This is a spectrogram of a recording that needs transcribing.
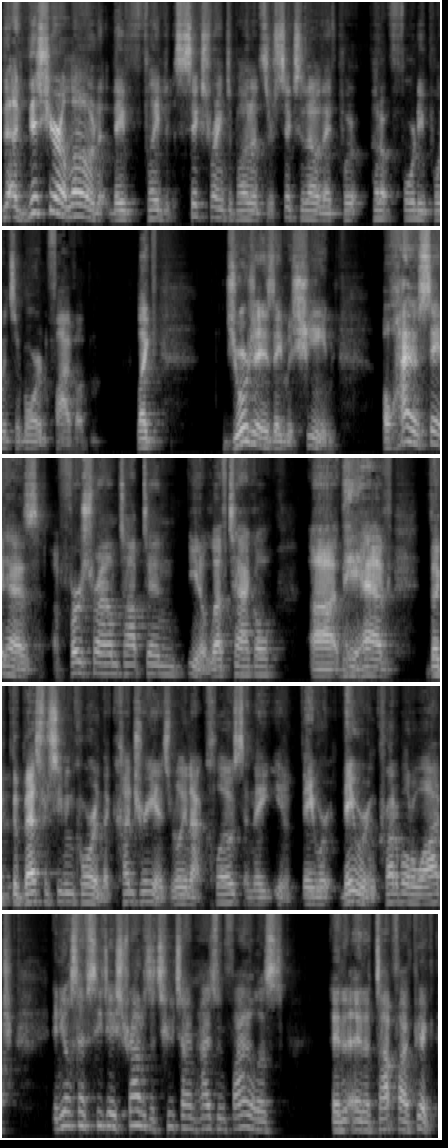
like this year alone, they've played six ranked opponents. They're six and zero. Oh. They've put, put up forty points or more in five of them. Like Georgia is a machine. Ohio State has a first round top 10, you know, left tackle. Uh, they have the, the best receiving corps in the country, and it's really not close. And they, you know, they were they were incredible to watch. And you also have CJ Stroud as a two-time Heisman finalist and, and a top five pick.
